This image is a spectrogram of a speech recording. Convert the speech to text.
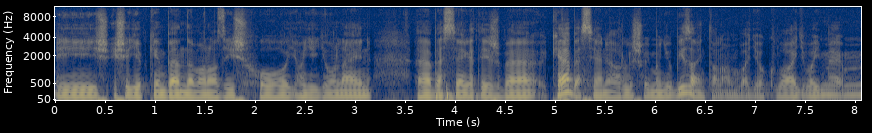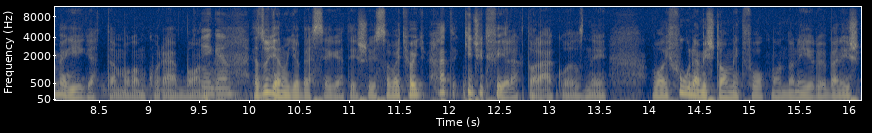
És, és egyébként benne van az is, hogy, hogy egy online beszélgetésben kell beszélni arról is, hogy mondjuk bizonytalan vagyok, vagy, vagy me, megégettem magam korábban. Igen. Ez ugyanúgy a beszélgetés része, vagy hogy hát kicsit félek találkozni, vagy fú, nem is tudom, mit fogok mondani élőben, és,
